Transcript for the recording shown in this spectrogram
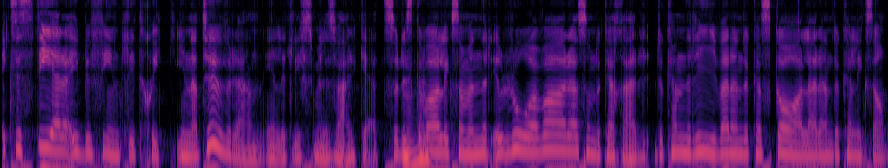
existera i befintligt skick i naturen enligt Livsmedelsverket. Så det ska Mhm. vara liksom en råvara som du kanske är, du kan riva den, du kan skala den, du kan liksom,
